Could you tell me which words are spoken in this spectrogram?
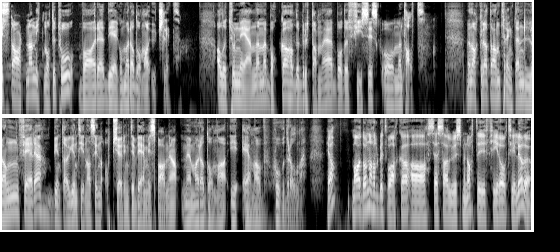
I starten av 1982 var Diego Maradona utslitt. Alle turneene med Bocca hadde brutt ham ned både fysisk og mentalt. Men akkurat da han trengte en lang ferie, begynte Argentina sin oppkjøring til VM i Spania med Maradona i en av hovedrollene. Ja, Maradona hadde blitt vraka av Cæsar Luis Menotti fire år tidligere,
